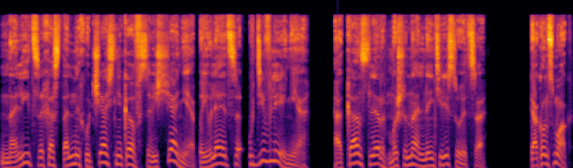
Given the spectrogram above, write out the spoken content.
На лицах остальных участников совещания появляется удивление, а канцлер машинально интересуется. Как он смог?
